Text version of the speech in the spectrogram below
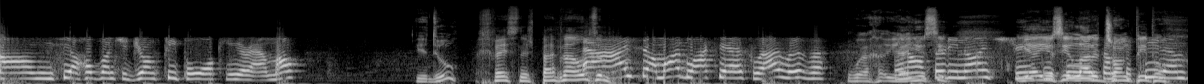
um, you see a whole bunch of drunk people walking around, no? You do? Ich weiß nicht. Bei, bei Uh, I see on my block, yes, where I live, uh, Well, and yeah, on you see. 39th Street. Yeah, you see a lot of some drunk people.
